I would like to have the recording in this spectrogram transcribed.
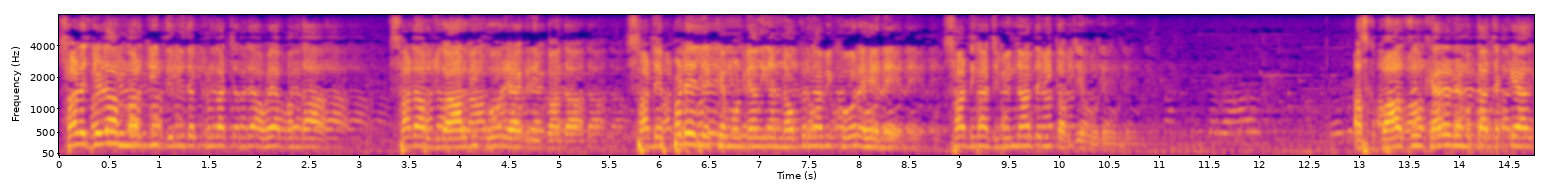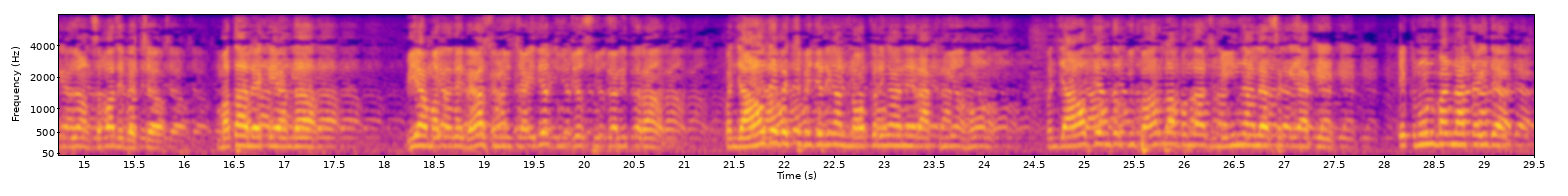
ਸਾਡੇ ਜਿਹੜਾ ਮਰਜ਼ੀ ਦਿੱਲੀ ਦੱਖਣ ਦਾ ਚੱਲਿਆ ਹੋਇਆ ਬੰਦਾ ਸਾਡਾ ਰੁਜ਼ਗਾਰ ਵੀ ਖੋ ਰਿਹਾ ਗਰੀਬਾਂ ਦਾ। ਸਾਡੇ ਪੜ੍ਹੇ ਲਿਖੇ ਮੁੰਡਿਆਂ ਦੀਆਂ ਨੌਕਰੀਆਂ ਵੀ ਖੋ ਰਹੇ ਨੇ। ਸਾਡੀਆਂ ਜ਼ਮੀਨਾਂ ਤੇ ਵੀ ਕਬਜ਼ੇ ਹੋ ਰਹੇ ਨੇ। ਅਸਕਪਾਲ ਸਿੰਘ ਖਹਿਰੇ ਨੇ ਮੁੱਦਾ ਚੱਕਿਆ ਵਿਧਾਨ ਸਭਾ ਦੇ ਵਿੱਚ। ਮਤਾ ਲੈ ਕੇ ਆਂਦਾ ਵੀ ਆ ਮਤਾ ਦੇ ਬਹਿਸ ਹੋਣੀ ਚਾਹੀਦੀ ਹੈ ਦੂਜੇ ਸੂਬਿਆਂ ਦੀ ਤਰ੍ਹਾਂ। ਪੰਜਾਬ ਦੇ ਵਿੱਚ ਵੀ ਜਿਹੜੀਆਂ ਨੌਕਰੀਆਂ ਨੇ, ਰਾਖਵੀਆਂ ਹੋਣ, ਪੰਜਾਬ ਦੇ ਅੰਦਰ ਕੋਈ ਬਾਹਰਲਾ ਬੰਦਾ ਜ਼ਮੀਨ ਨਾ ਲੈ ਸਕੇ ਆ ਕੇ। ਇਹ ਕਾਨੂੰਨ ਬਣਨਾ ਚਾਹੀਦਾ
